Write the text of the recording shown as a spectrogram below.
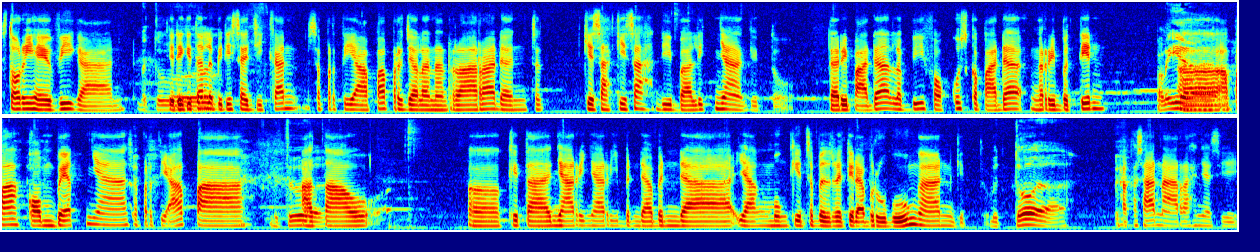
story heavy kan. Betul. Jadi kita lebih disajikan seperti apa perjalanan Rara dan kisah-kisah di baliknya gitu. Daripada lebih fokus kepada ngeribetin Player. Uh, apa combatnya seperti apa. Betul. atau uh, kita nyari-nyari benda-benda yang mungkin sebenarnya tidak berhubungan gitu betul nah, ke sana arahnya sih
